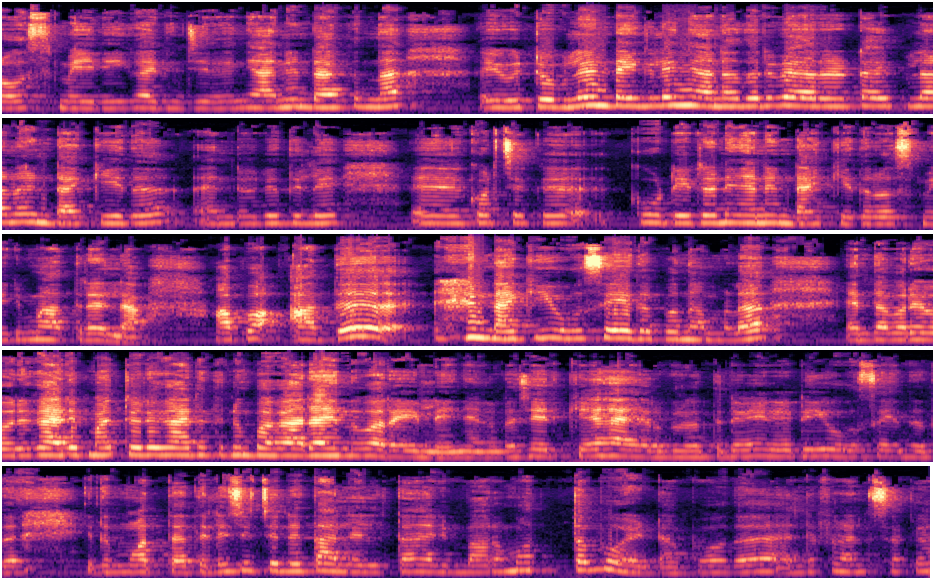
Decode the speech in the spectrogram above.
റോസ്മേരി കരിഞ്ചീരകം ഞാൻ ഉണ്ടാക്കുന്ന യൂട്യൂബിൽ ഉണ്ടെങ്കിൽ ഞാനതൊരു വേറെ ടൈപ്പിലാണ് ഉണ്ടാക്കിയത്. എന്റെ ഒരു ഇതിൽ കുറച്ചൊക്കെ കൂട്ടിയിട്ടാണ് ഞാൻ ഉണ്ടാക്കിയത് റോസ്മേരി മാത്രമല്ല. അപ്പോൾ അത് ഉണ്ടാക്കി യൂസ് ചെയ്തപ്പോൾ നമ്മൾ എന്താ പറയുക ഒരു കാര്യം മറ്റൊരു കാര്യത്തിന് ഉപകാരമായി എന്ന് പറയില്ലേ? ഞങ്ങൾ ശരിക്കും ഹെയർ ഗ്രോത്തിന് വേണ്ടിയിട്ട് യൂസ് ചെയ്തത്. ഇത് മൊത്തത്തിൽ ചുറ്റിന്റെ തലയിലത്തെ അരിമ്പാറ് മൊത്തം പോയിട്ട്. അപ്പോൾ അത് എന്റെ ഫ്രണ്ട്സൊക്കെ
